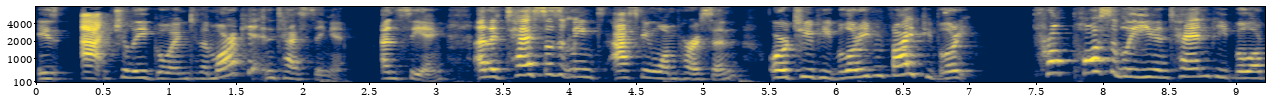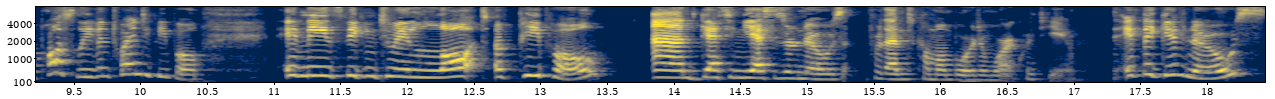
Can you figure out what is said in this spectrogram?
is actually going to the market and testing it and seeing. And a test doesn't mean asking one person or two people or even five people or possibly even 10 people or possibly even 20 people. It means speaking to a lot of people and getting yeses or nos for them to come on board and work with you. If they give no's,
